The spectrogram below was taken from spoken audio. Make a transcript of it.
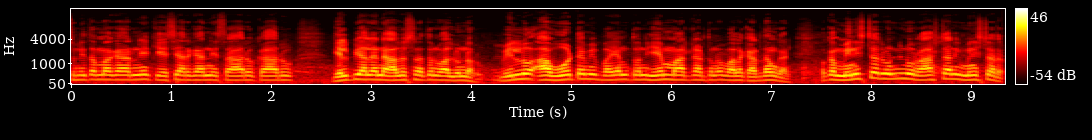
సునీతమ్మ గారిని కేసీఆర్ గారిని సారు కారు గెలిపించాలనే ఆలోచనతో వాళ్ళు ఉన్నారు. వీళ్ళు ఆ ఓటమి భయంతో ఏం మాట్లాడుతున్నారో వాళ్ళకి అర్థం కానీ ఒక మినిస్టర్ ఉండి నువ్వు రాష్ట్రానికి మినిస్టర్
